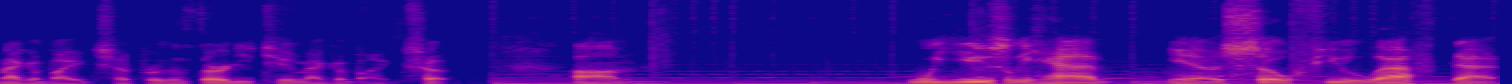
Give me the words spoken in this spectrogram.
megabyte chip or the 32 megabyte chip. Um, we usually had you know so few left that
